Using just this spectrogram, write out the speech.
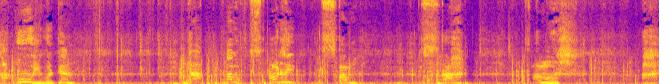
Ah, uy, golpearon. Ya, vamos, ahora sí. Vamos. Ah, vamos. Ah,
